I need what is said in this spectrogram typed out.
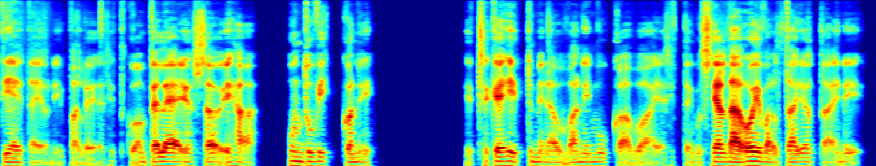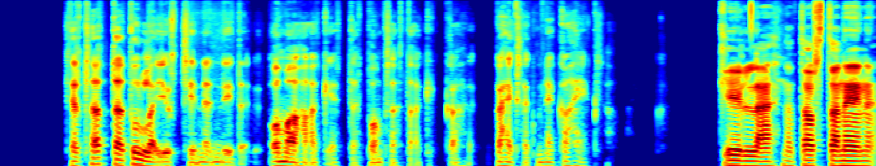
tietää jo niin paljon. Ja sitten kun on pelejä, jossa on ihan untuvikko, niin sit se kehittyminen on vaan niin mukavaa. Ja sitten kun sieltä oivaltaa jotain, niin sieltä saattaa tulla just sinne niitä omahaakin, että pompsahtaakin 88. Kyllä, no tosta niin,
